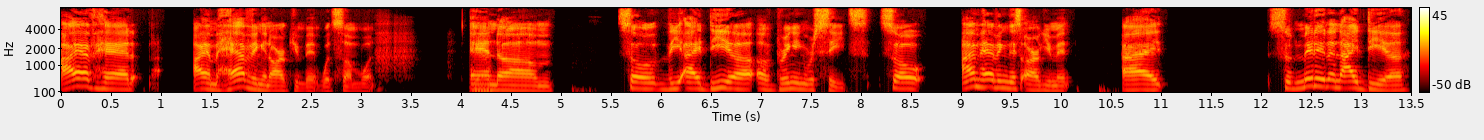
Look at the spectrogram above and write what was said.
I have had, I am having an argument with someone, and um, so the idea of bringing receipts. So I'm having this argument. I submitted an idea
